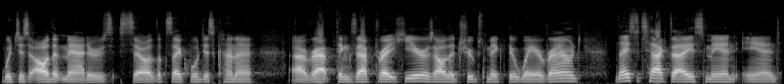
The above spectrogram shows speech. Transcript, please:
which is all that matters. So it looks like we'll just kind of uh, wrap things up right here as all the troops make their way around. Nice attack to Iceman, and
